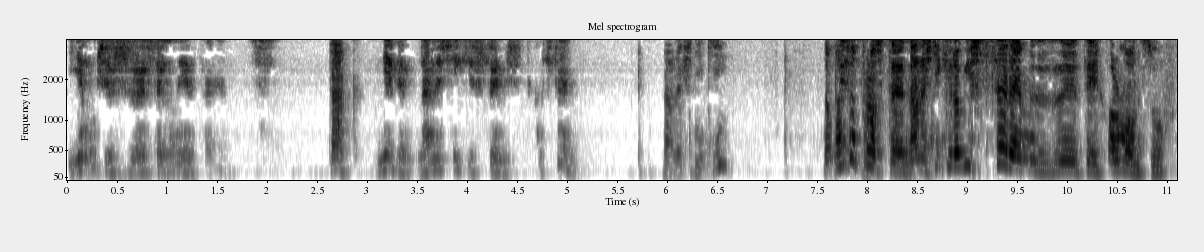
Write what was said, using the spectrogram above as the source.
I nie musisz żreć tego mięsa, nie? Tak. Nie wiem, naleśniki z czymś, tylko z czym? Naleśniki? No bardzo proste. Naleśniki robisz z serem z tych olmonców.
